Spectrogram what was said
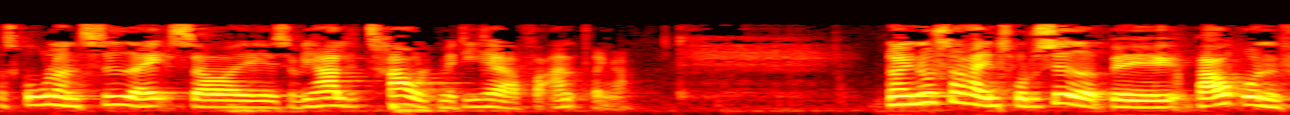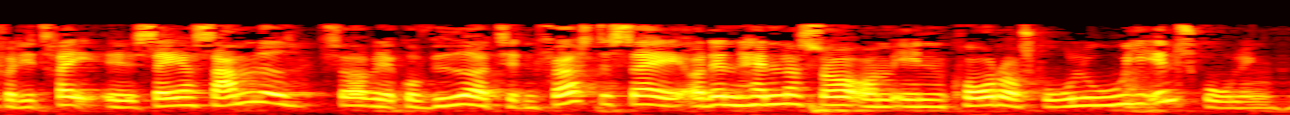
fra skolernes side af, så, øh, så vi har lidt travlt med de her forandringer. Når jeg nu så har introduceret baggrunden for de tre øh, sager samlet, så vil jeg gå videre til den første sag, og den handler så om en kortere skoleuge i indskolingen.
